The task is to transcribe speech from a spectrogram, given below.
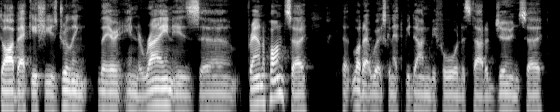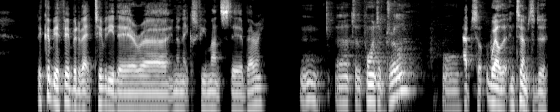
dieback issues, drilling there in the rain is uh, frowned upon. So that, a lot of that work's going to have to be done before the start of June. So there could be a fair bit of activity there uh, in the next few months there, Barry. Mm, uh, to the point of drilling? Or? Absolutely. Well, in terms of the,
